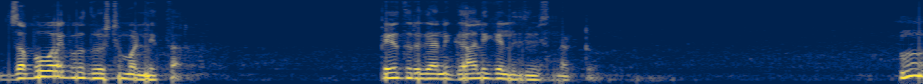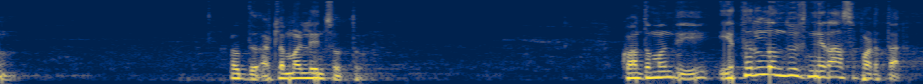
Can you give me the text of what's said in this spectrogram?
జబ్బు వైపుకు దృష్టి మళ్ళిస్తారు పేతురు గాని గాలికి వెళ్ళి చూసినట్టు వద్దు అట్లా మళ్ళించొద్దు కొంతమంది ఇతరులను చూసి నిరాశపడతారు.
